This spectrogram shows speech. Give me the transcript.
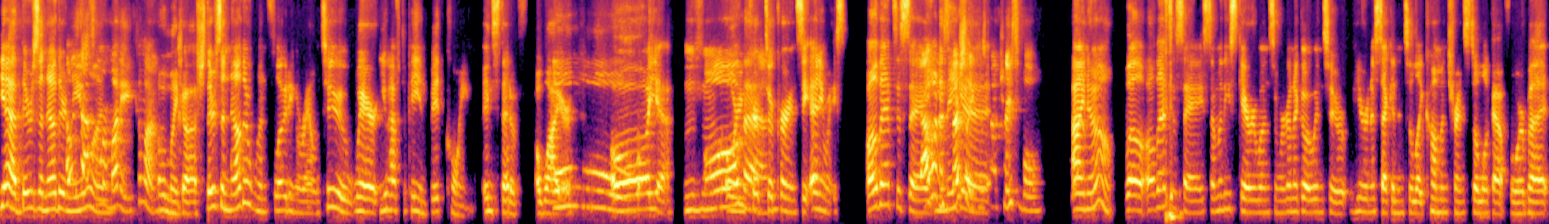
Yeah, there's another new one. More money. Come on. Oh my gosh, there's another one floating around too, where you have to pay in Bitcoin instead of a wire. Oh, oh yeah, mm-hmm. oh, or in man. cryptocurrency. Anyways, all that to say, that one especially it's not traceable. I know. Well, all that to say, some of these scary ones, and we're gonna go into here in a second into like common trends to look out for. But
